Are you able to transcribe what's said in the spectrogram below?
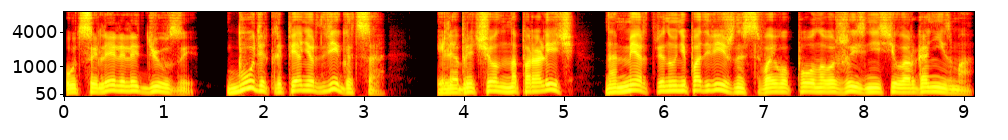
Уцелели ли дюзы? Будет ли пионер двигаться или обречен на паралич, на мертвенную неподвижность своего полного жизни и сил организма?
